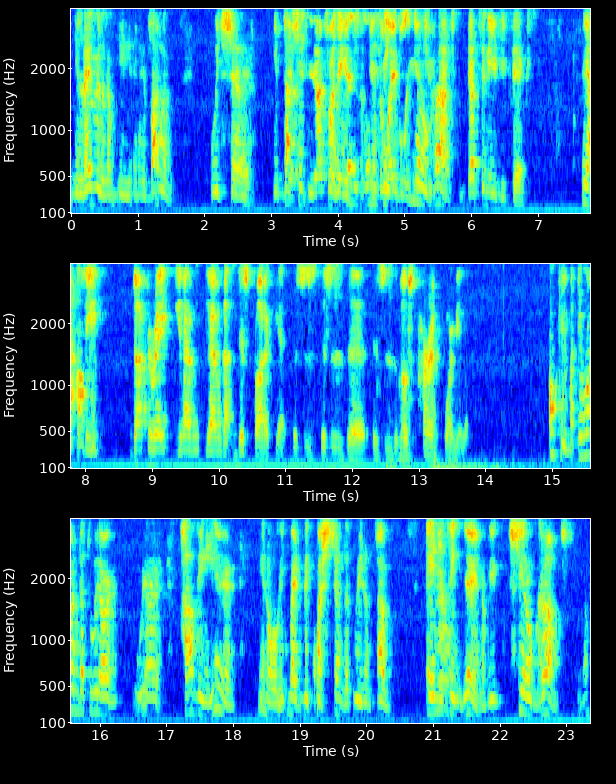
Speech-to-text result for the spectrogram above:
the level of the in the bottle, which uh, it doesn't. see, that's why I think it's, it's a labeling issue. That's that's an easy fix. Yeah. But Okay. See, Dr. Rey, you haven't you haven't gotten this product yet. This is this is the this is the most current formula. Okay, but the one that we are we are having here, you know, it might be questioned that we don't have anything there. You know, we zero grams. You know,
